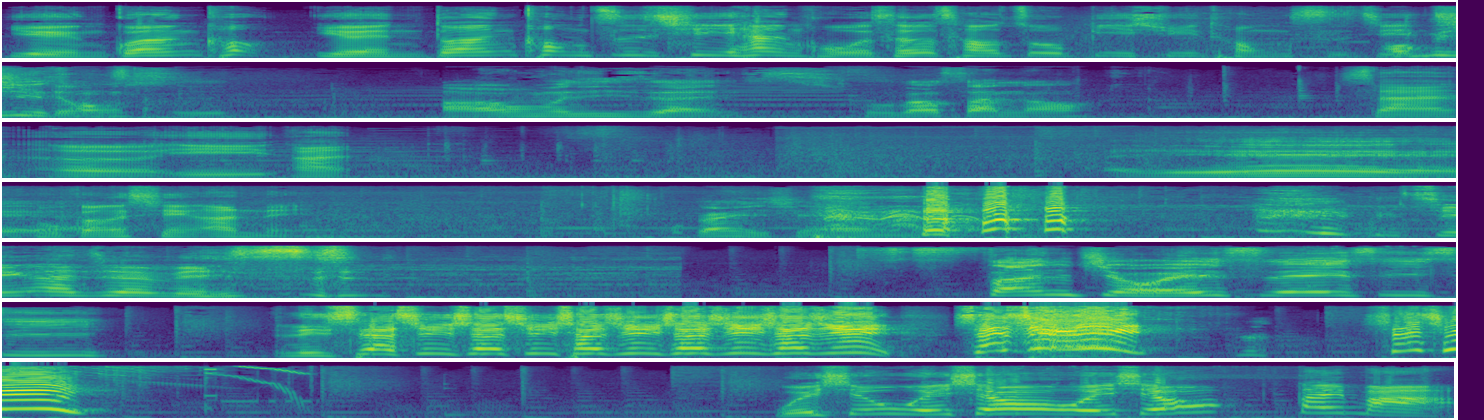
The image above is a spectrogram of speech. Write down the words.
远控远端控制器和火车操作必须同时进行，必须同时。好，我们现在数到三哦，三二一，按。哎，我刚先按呢，我刚也先按，先按这没事。三九 SACC，你下去下去下去下去下去下去下去。维修，维修，维修，代码，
